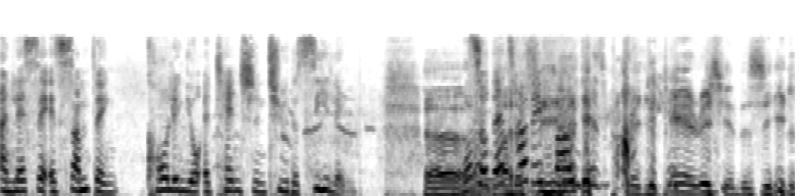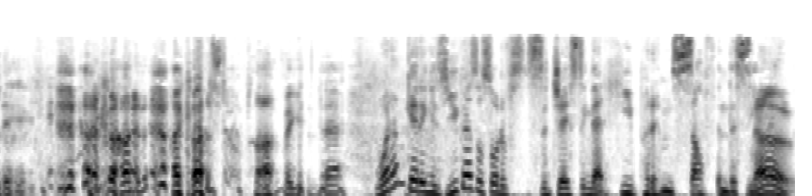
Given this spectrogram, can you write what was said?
unless there is something calling your attention to the ceiling? Uh, so that's how they found his body. when you body. perish in the ceiling. I can't, I can't stop laughing at that. What I'm getting is you guys are sort of suggesting that he put himself in the ceiling. no.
